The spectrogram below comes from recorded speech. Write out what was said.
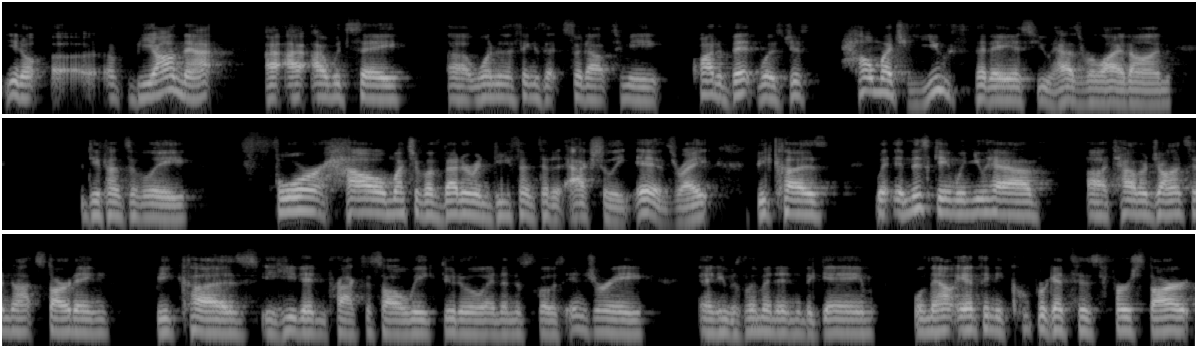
you know, uh, uh, beyond that, I, I would say uh, one of the things that stood out to me quite a bit was just how much youth that ASU has relied on defensively for how much of a veteran defense that it actually is, right? Because in this game, when you have uh, Tyler Johnson not starting because he didn't practice all week due to an undisclosed injury and he was limited in the game, well, now Anthony Cooper gets his first start.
